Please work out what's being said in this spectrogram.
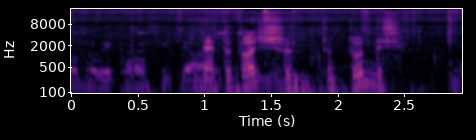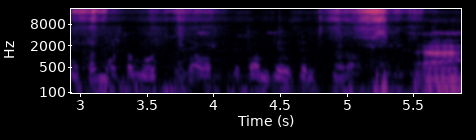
робили і карасики. Де тут точно? Тут, тут десь? Ні, тому, тому, там, там де з снарад. А.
